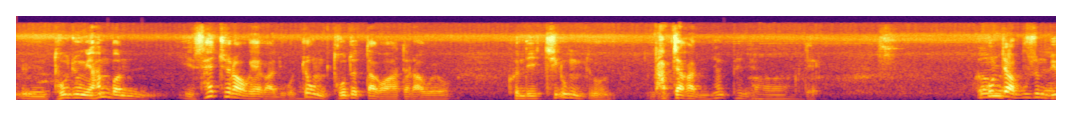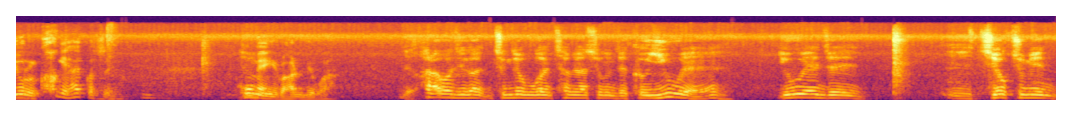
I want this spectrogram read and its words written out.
음, 도중에 한번 이 세추라고 해가지고 좀 돋았다고 하더라고요. 근데 지금도 납작한 형편이에요. 아. 그때 혼자 무슨 묘를 크게 했겠어요. 호맹이로 하는 묘가. 이제 할아버지가 증조부관 참여하시고 이제 그 이후에 이후에 이제 이 지역 주민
